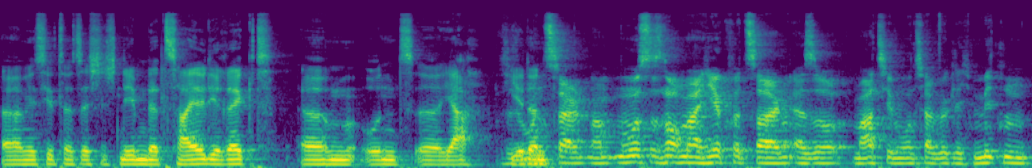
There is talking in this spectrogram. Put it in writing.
Ähm, jetzt hier tatsächlich neben der Zeil direkt. Ähm, und äh, ja, also hier dann. Halt, man muss es nochmal hier kurz sagen, also Martin wohnt halt wirklich mitten,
